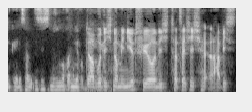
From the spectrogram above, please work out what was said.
Okay, das, hab, das ist noch an mir vorbei. Da wurde ich nominiert für und ich tatsächlich habe ich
